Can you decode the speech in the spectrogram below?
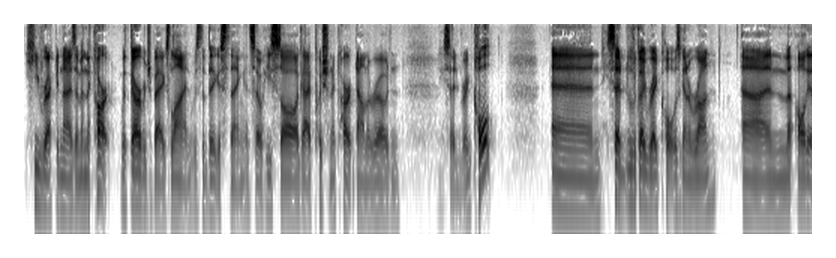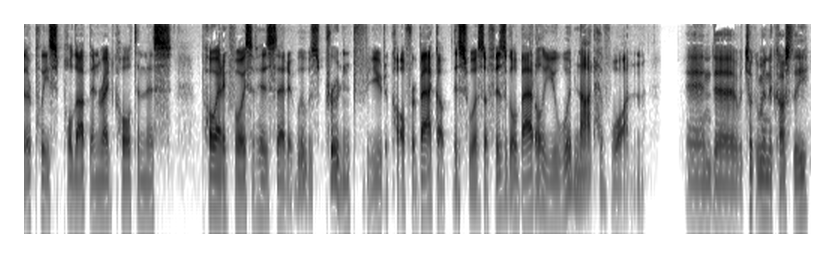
he recognized him in the cart with garbage bags lined was the biggest thing. And so he saw a guy pushing a cart down the road and he said, Red Colt. And he said it looked like Red Colt was going to run. Uh, and all the other police pulled up, and Red Colt, in this poetic voice of his, said, It was prudent for you to call for backup. This was a physical battle you would not have won. And uh, we took him into custody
